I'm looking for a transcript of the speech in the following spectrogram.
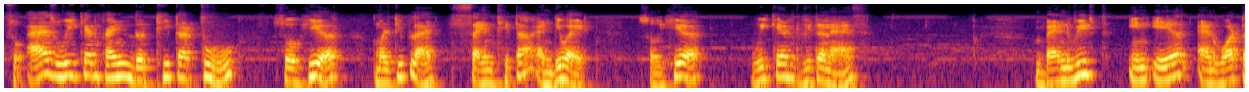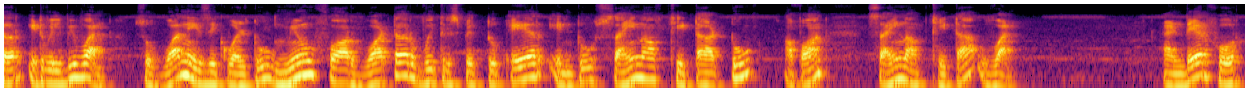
So as we can find the theta 2, so here multiply sine theta and divide. So here we can written as bandwidth in air and water it will be 1. So 1 is equal to mu for water with respect to air into sine of theta 2 upon sine of theta 1. And therefore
